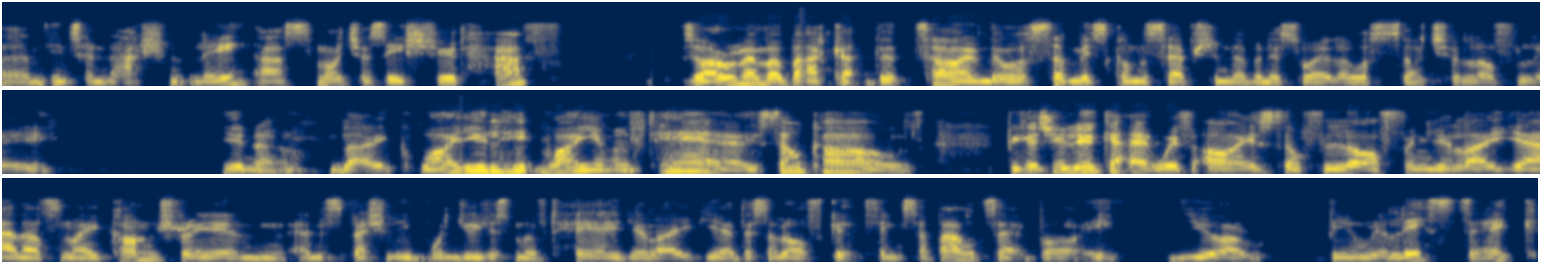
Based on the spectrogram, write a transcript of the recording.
um, internationally as much as it should have. So I remember back at the time there was some misconception that Venezuela was such a lovely, you know, like why you why you moved here? It's so cold. Because you look at it with eyes of love and you're like, yeah, that's my country. And, and especially when you just moved here, you're like, yeah, there's a lot of good things about it. But if you are being realistic,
